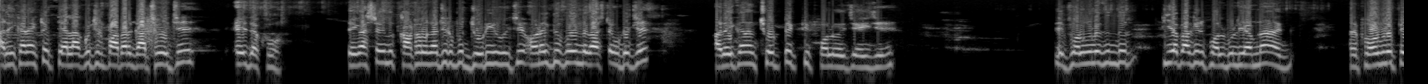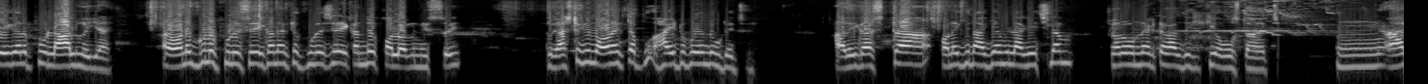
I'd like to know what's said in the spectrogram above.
আর এখানে একটা তেলাকুচুর পাতার গাছ হয়েছে। এই দেখো এই গাছটা কিন্তু কাঁঠাল গাছের উপর জড়িয়ে হয়েছে। অনেক দূর পর্যন্ত গাছটা উঠেছে। আর এখানে ছোট্ট একটি ফল হয়েছে এই যে। এই ফলগুলো কিন্তু টিয়া পাখির ফল বলি আমরা। ফলগুলো পেয়ে গেলে পুরো লাল হয়ে যায়। আর অনেকগুলো ফুল এসে এখানে একটা ফুল এসে এখান থেকে ফল হবে নিশ্চয়ই। গাছটা কিন্তু অনেকটা হাইট পর্যন্ত উঠেছে। আর এই গাছটা অনেকদিন আগে আমি লাগিয়েছিলাম। চলো অন্য একটা গাছ দেখি কি অবস্থা উম, আর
